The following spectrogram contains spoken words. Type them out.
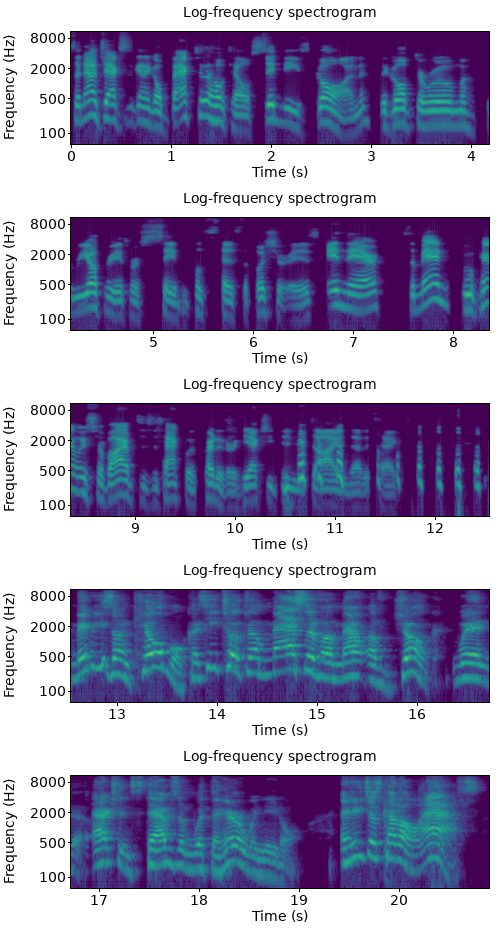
So now Jackson's going to go back to the hotel. Sydney's gone. They go up to room 303. Is where Sable says the pusher is. In there, it's the man who apparently survived his attack with Predator. He actually didn't die in that attack. Maybe he's unkillable because he took a massive amount of junk when Action stabs him with the heroin needle. And he just kind of laughs.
